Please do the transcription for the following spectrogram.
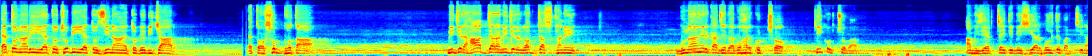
এত নারী, এত ছবি, এত জিনা, এত বেবিচার, এত অসভ্যতা। নিজের হাত যারা নিজের লজ্জাস্থানে গুনাহের কাজে ব্যবহার করছ কি করছ বাপ? আমি যে এর চাইতে বেশি আর বলতে পারছি না।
